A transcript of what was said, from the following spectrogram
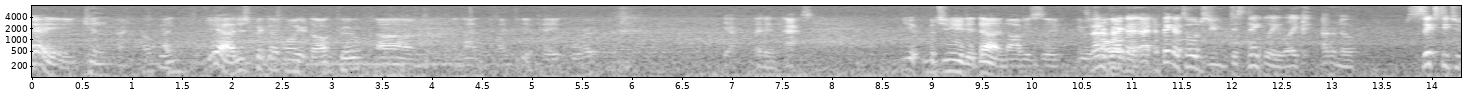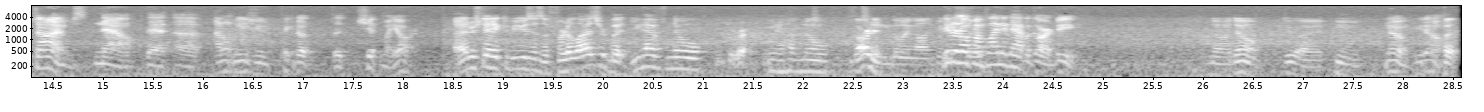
Hey, Can I help you? I, yeah, I just picked up all your dog poo, um, and I'd like to get paid for it. yeah, I didn't ask. Yeah, but you needed it done, obviously. It As a matter of fact. I, I think I told you distinctly, like, I don't know, 62 times now that uh, I don't need you picking up the shit in my yard. I understand it could be used as a fertilizer, but you have no, you know, have no garden going on here. You don't know if I'm planning to have a guard, do you? No, I don't. Do I? Hmm. No, you don't. But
